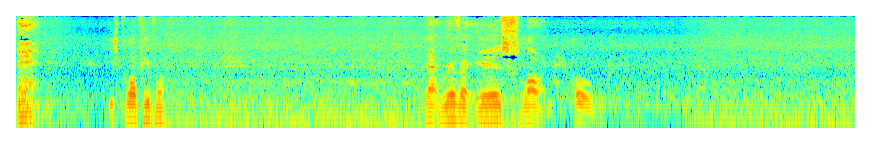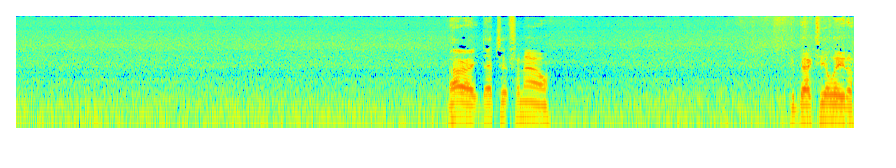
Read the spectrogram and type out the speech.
Man, these poor people. That river is flowing. Oh. All right, that's it for now. Get back to you later.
